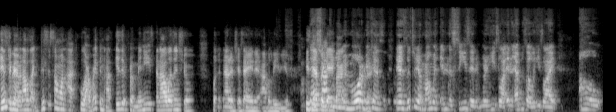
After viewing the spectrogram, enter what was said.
Instagram and I was like, this is someone I, who I recognize. Is it from minis? And I wasn't sure. But now that you're saying it, I believe you. He's That's definitely game by even more because there's literally a moment in the season where he's like in the episode where he's like, "Oh,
